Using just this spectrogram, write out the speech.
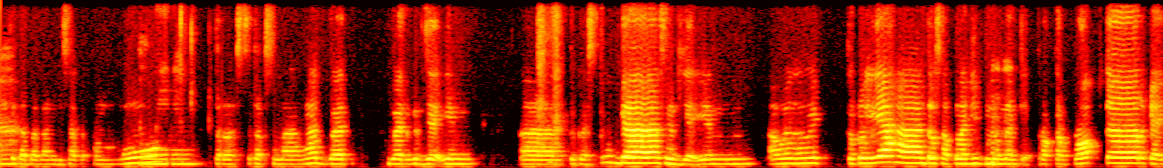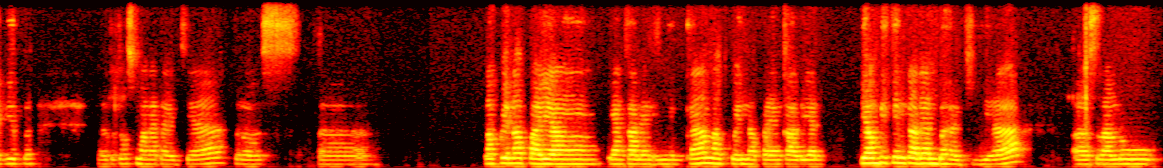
Iya. kita bakalan bisa ketemu. Amin. Terus tetap semangat buat buat ngerjain uh, tugas-tugas, ngerjain namanya perkuliahan, terus apalagi belum nanti proker-proker kayak gitu. Nah, tetap semangat aja. Terus uh, lakuin apa yang yang kalian inginkan, lakuin apa yang kalian yang bikin kalian bahagia uh, selalu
